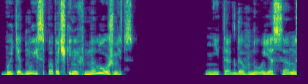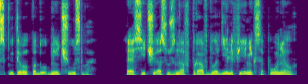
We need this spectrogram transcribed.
быть одной из папочкиных наложниц. Не так давно я сам испытывал подобные чувства, а сейчас, узнав правду о деле Феникса, понял,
